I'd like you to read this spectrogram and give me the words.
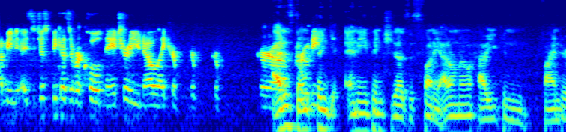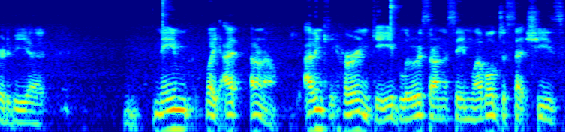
I mean, is it just because of her cold nature? You know, like her, her, her, her I I just don't think anything she does is funny. I don't know how you can find her to be a name like I I don't know. I think her and Gabe Lewis are on the same level, just that she's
